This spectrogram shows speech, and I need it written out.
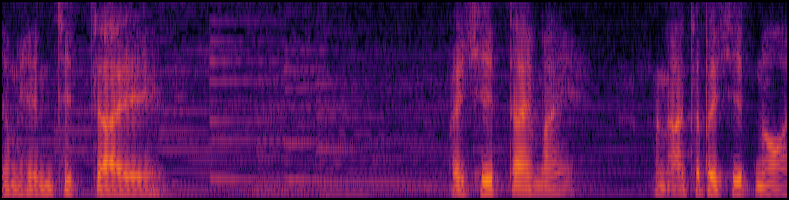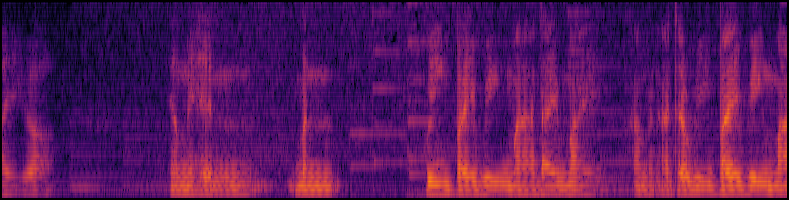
ยังเห็นจิตใจ ไปคิดได้ไหม มันอาจจะไปคิดน้อยก็ ยังเห็นมันวิ่งไปวิ่งมาได้ไหม มันอาจจะวิ่งไปวิ่งมา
